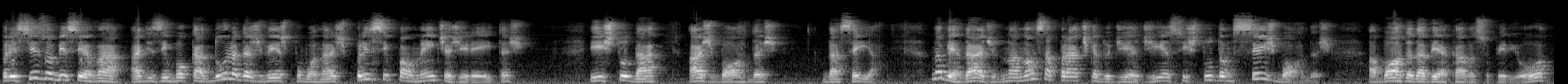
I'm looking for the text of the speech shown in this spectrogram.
Preciso observar a desembocadura das veias pulmonares, principalmente as direitas, e estudar as bordas da CIA. Na verdade, na nossa prática do dia a dia se estudam seis bordas: a borda da veia cava superior,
